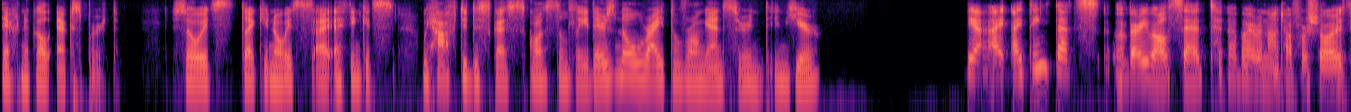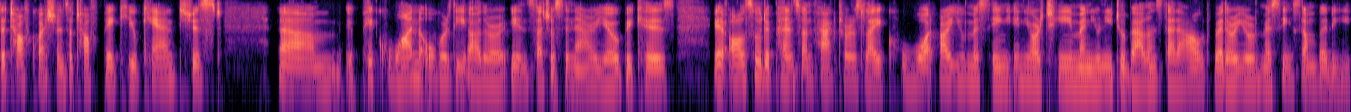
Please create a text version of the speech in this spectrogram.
technical expert so it's like you know it's I, I think it's we have to discuss constantly there's no right or wrong answer in, in here yeah, I, I think that's very well said uh, by Renata for sure. It's a tough question. It's a tough pick. You can't just um, pick one over the other in such a scenario because it also depends on factors like what are you missing in your team and you need to balance that out whether you're missing somebody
